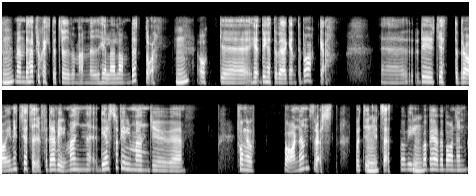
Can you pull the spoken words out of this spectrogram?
Mm. Men det här projektet driver man i hela landet då. Mm. Och det heter Vägen tillbaka. Det är ett jättebra initiativ för där vill man, dels så vill man ju fånga upp barnens röst på ett tydligt mm. sätt. Vad, vill, mm. vad behöver barnen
